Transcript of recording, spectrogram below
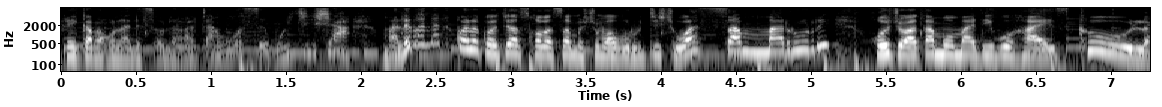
ge ka ba go na le seo le ratang go se botšiša malebana le kwaleko tša sekgoba sa mošomo wa borutiši wa sammaruri go tšwa ka mo madibo high school.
